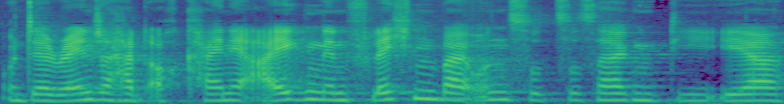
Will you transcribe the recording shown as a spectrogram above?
Und der Ranger hat auch keine eigenen Flächen bei uns sozusagen, die er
